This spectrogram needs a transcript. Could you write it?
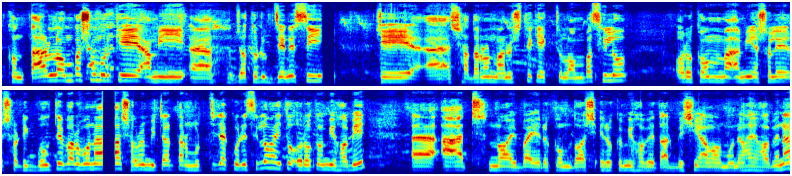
এখন তার লম্বা সম্পর্কে আমি যতটুকু জেনেছি, সে সাধারণ মানুষ থেকে একটু লম্বা ছিল। ওরকম আমি আসলে সঠিক বলতে পারব না। সতেরো মিটার তার মূর্তিটা করেছিল, হয়তো ওরকমই হবে। আট, নয় বা এরকম দশ, এরকমই হবে, তার বেশি আমার মনে হয় হবে না।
